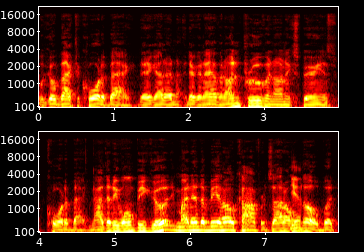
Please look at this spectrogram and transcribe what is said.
we go back to quarterback. They got a, they're going to have an unproven, unexperienced quarterback. Not that he won't be good. He might end up being all conference. I don't yeah. know, but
